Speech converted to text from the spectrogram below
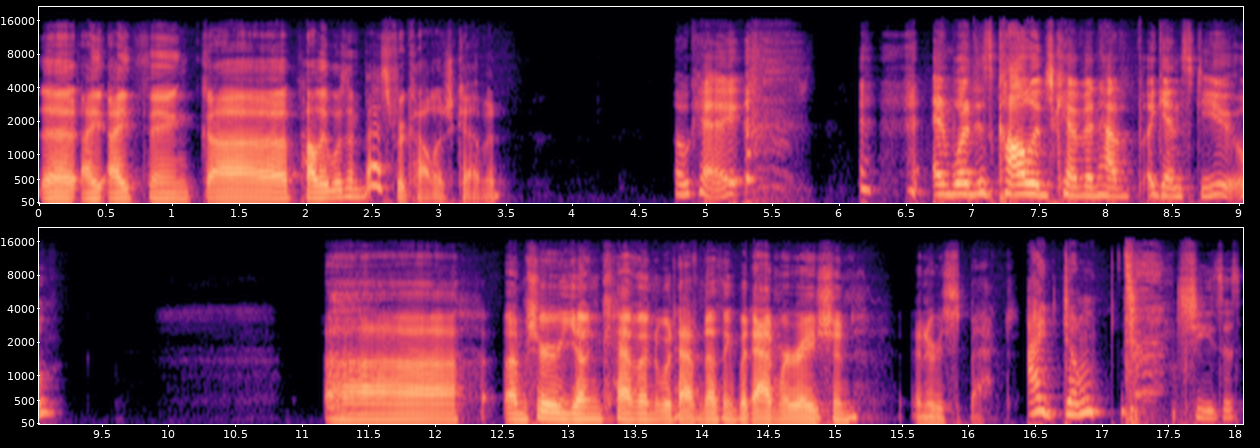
that I, I think uh, probably wasn't best for college Kevin. Okay. and what does college Kevin have against you? Uh, I'm sure young Kevin would have nothing but admiration and respect. I don't. Jesus.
